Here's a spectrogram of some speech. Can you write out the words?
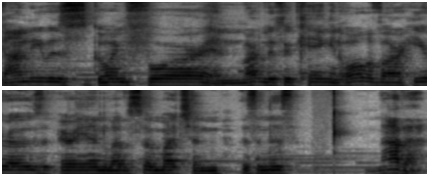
Gandhi was going for, and Martin Luther King, and all of our heroes that Marianne loves so much, and this and this, nada.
